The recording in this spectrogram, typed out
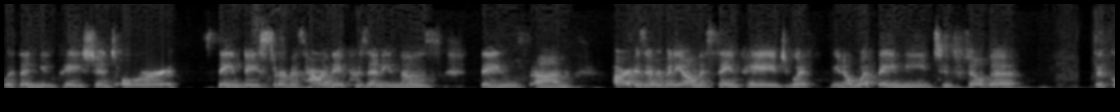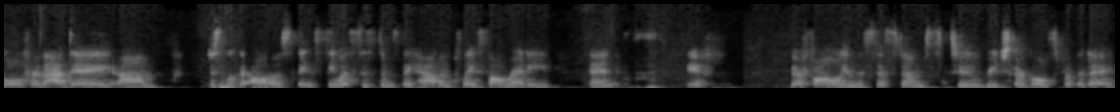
with a new patient or same day service? How are they presenting those things? Um, are, is everybody on the same page with you know what they need to fill the the goal for that day? Um, just look at all those things, see what systems they have in place already, and. If they're following the systems to reach their goals for the day,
